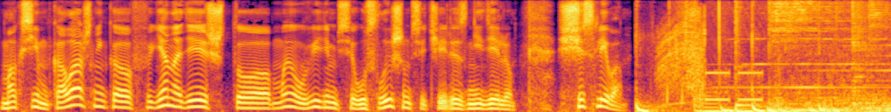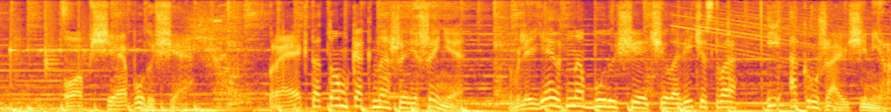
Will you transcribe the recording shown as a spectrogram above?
Максим Калашников. Я надеюсь, что мы увидимся, услышимся через неделю. Счастливо! Общее будущее. Проект о том, как наши решения влияют на будущее человечества и окружающий мир.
